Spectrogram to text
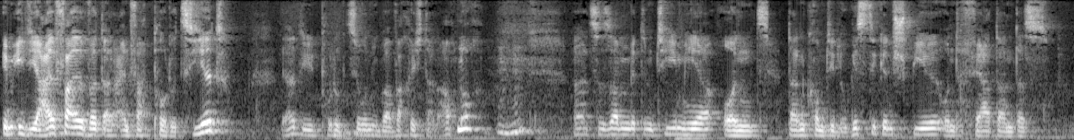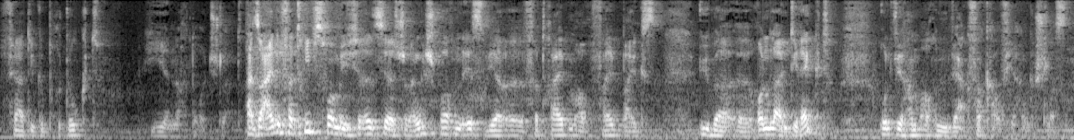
Im Idealfall wird dann einfach produziert. Ja, die Produktion überwache ich dann auch noch. Mhm. Äh, zusammen mit dem Team hier und dann kommt die Logistik ins Spiel und fährt dann das fertige Produkt hier nach Deutschland. Also eine Vertriebsform, ich es ja schon angesprochen ist, wir äh, vertreiben auch Faltbikes über äh, online direkt und wir haben auch einen Werkverkauf hier angeschlossen.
